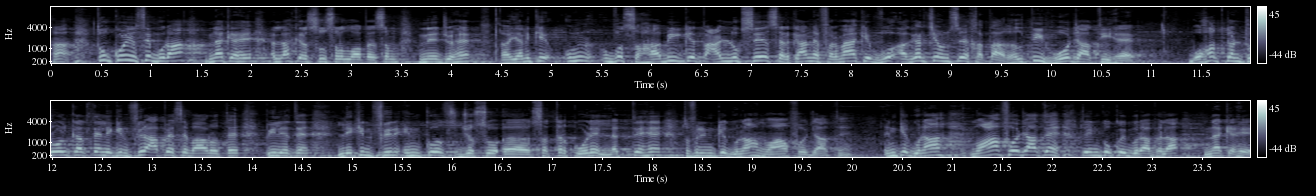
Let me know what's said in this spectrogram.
हाँ तो कोई उसे बुरा ना कहे। अल्लाह के रसूल सल्लल्लाहु अलैहि वसल्लम ने जो है यानी कि उन, वो सहाबी के ताल्लुक से सरकार ने फरमाया कि वो अगरचे उनसे ख़ता, गलती हो जाती है। बहुत कंट्रोल करते हैं, लेकिन फिर आपे से बाहर होते हैं, पी लेते हैं। लेकिन फिर इनको जो सत्तर कोड़े लगते हैं तो फिर इनके गुनाह माफ़ हो जाते हैं। इनके गुनाह मुआफ़ हो जाते हैं तो इनको कोई बुरा भला न कहे।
